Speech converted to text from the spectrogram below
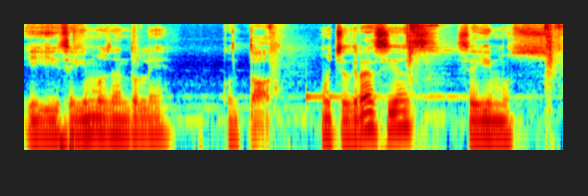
y seguimos dándole con todo. Muchas gracias. Seguimos.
